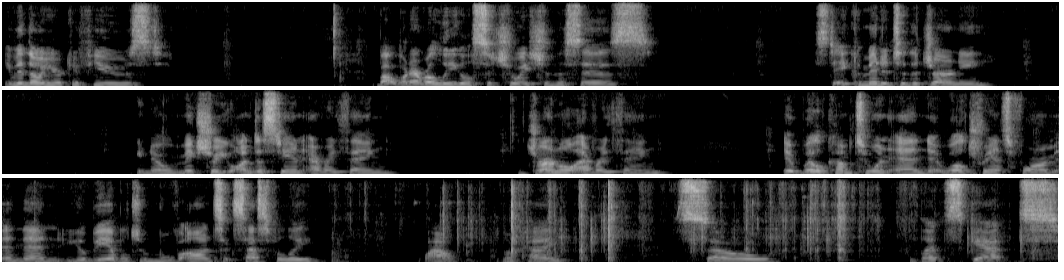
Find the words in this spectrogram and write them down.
even though you're confused about whatever legal situation this is, stay committed to the journey. You know, make sure you understand everything, journal everything. It will come to an end, it will transform, and then you'll be able to move on successfully. Wow. Okay. So let's get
